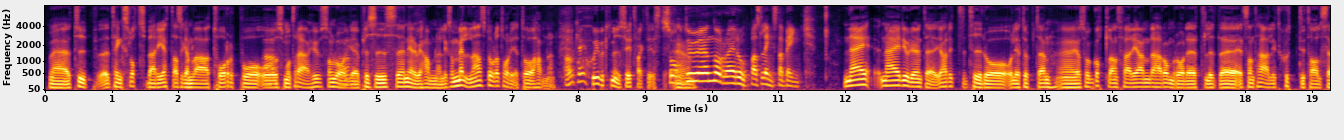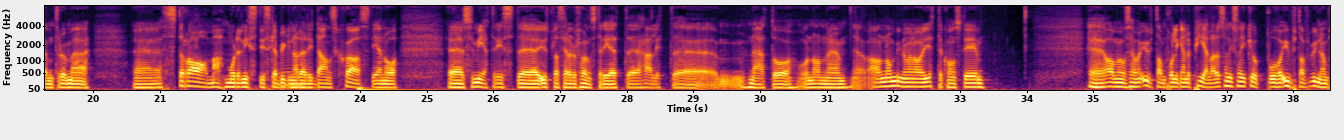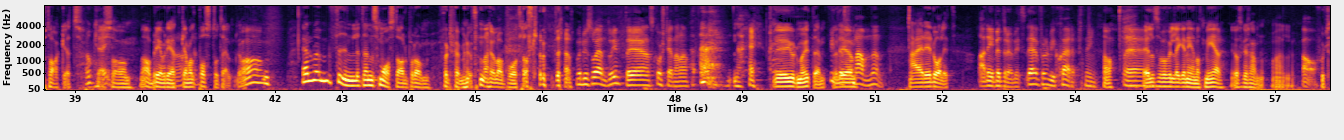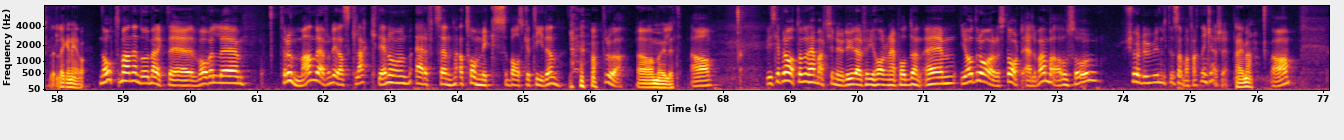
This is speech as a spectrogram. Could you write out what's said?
med typ, eh, tänk Slottsberget, alltså gamla torp och, och Ja. små trähus som låg Ja. eh, precis eh, nere vid hamnen. Liksom mellan Stora torget och hamnen. Okej. Sjukt mysigt faktiskt. Såg Eh, du eh, norra Europas längsta bänk? Nej, nej det gjorde jag inte. Jag hade inte tid att, att leta upp den. Eh, Jag såg Gotlandsfärjan, det här området, lite ett sånt härligt 70-talscentrum med eh, strama modernistiska byggnader i dansk sjösten och eh, symmetriskt eh, utplacerade fönster i ett eh, härligt eh, nät och, och någon, eh, ja, någon byggnad med någon jättekonstig Eh, ja men vad säger man, utanpåliggande pelare som liksom gick upp och var utanför byggnaden på taket. Okej. Så ja, bredvid det ett Ja. gammalt posthotell. Det var en, fin liten småstad på de 45 minuterna jag la på att traska runt i den. Men du såg ändå inte skorstenarna? Nej, det gjorde man ju inte. Inte från det, hamnen? nej, det är dåligt. Ja, det är bedrövligt. Det får det bli skärpning. Ja. Eh, Eller så får vi lägga ner något mer i Oskarshamn. Eller ja. fortsätta lägga ner då. Något man ändå märkte var väl eh, trumman där från deras klack. Det är nog ärvt sen Atomics baskettiden. tror jag. Ja, möjligt. Ja. Vi ska prata om den här matchen nu, det är ju därför vi har den här podden. Ehm, jag drar startelvan bara och så kör du en liten sammanfattning kanske. Jajamän. Ja.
